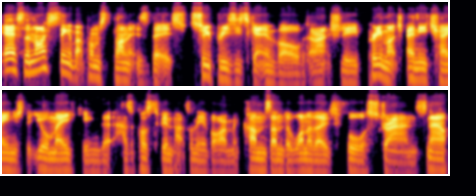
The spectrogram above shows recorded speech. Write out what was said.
Yes, the nice thing about Promise the Planet is that it's super easy to get involved, and actually, pretty much any change that you're making that has a positive impact on the environment comes under one of those four strands. Now,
